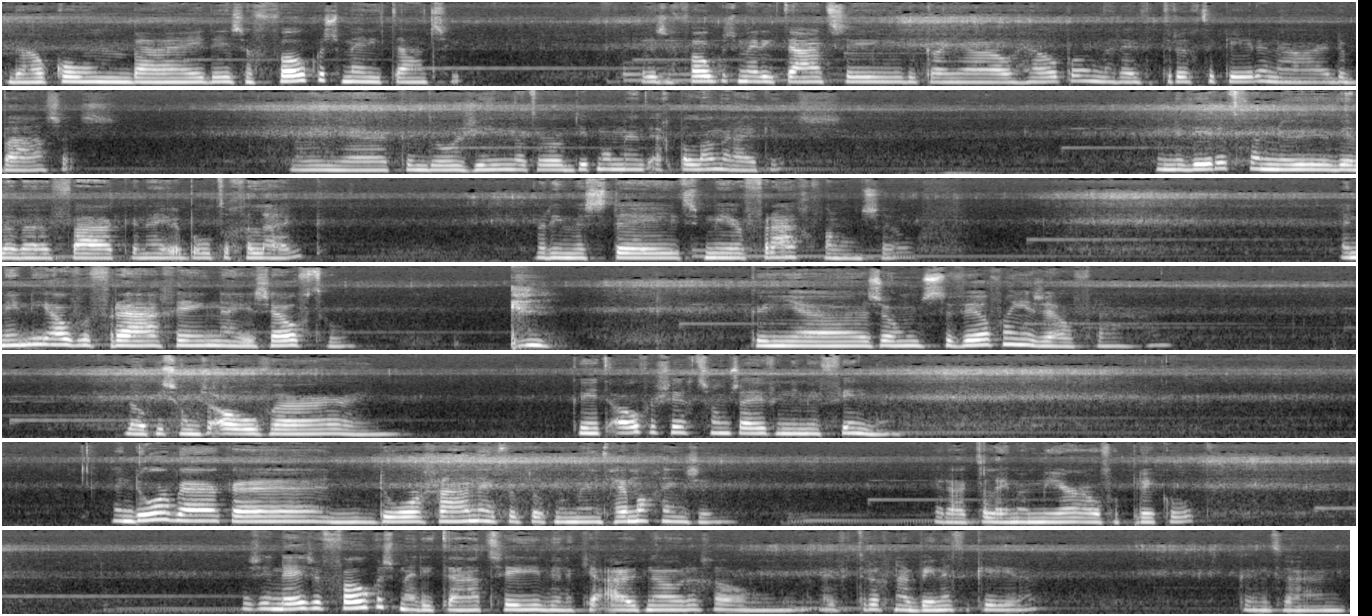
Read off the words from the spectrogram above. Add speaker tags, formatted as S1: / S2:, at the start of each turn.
S1: Welkom bij deze focus meditatie. Deze focus meditatie die kan jou helpen om weer even terug te keren naar de basis. Waarin je kunt doorzien wat er op dit moment echt belangrijk is. In de wereld van nu willen we vaak een heleboel tegelijk. Waarin we steeds meer vragen van onszelf. En in die overvraging naar jezelf toe kun je soms te veel van jezelf vragen. Loop je soms over en kun je het overzicht soms even niet meer vinden. En doorwerken en doorgaan heeft op dat moment helemaal geen zin. Je raakt alleen maar meer overprikkeld. Dus in deze focusmeditatie wil ik je uitnodigen om even terug naar binnen te keren. Je kunt een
